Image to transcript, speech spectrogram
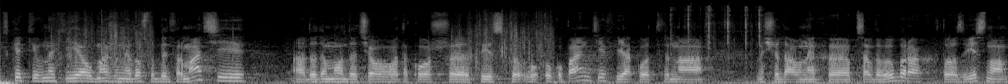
Оскільки в них є обмежений доступ до інформації, додамо до цього також е, тиск окупантів, як от на нещодавних е, псевдовиборах, то звісно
